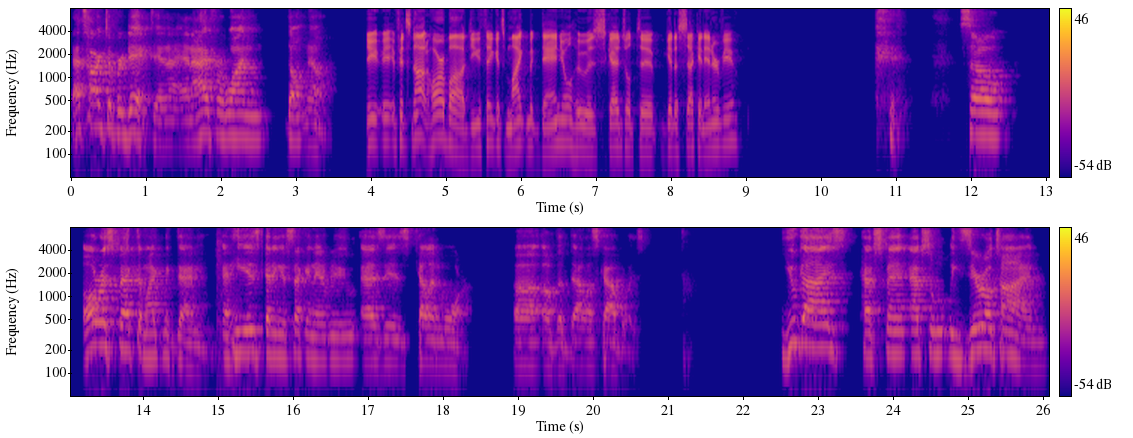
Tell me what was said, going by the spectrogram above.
that's hard to predict. And, and I, for one, don't know. You, if it's not Harbaugh, do you think it's Mike McDaniel who is scheduled to get a second interview? so, all respect to Mike McDaniel, and he is getting a second interview, as is Kellen Moore uh, of the Dallas Cowboys. You guys have spent absolutely zero time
